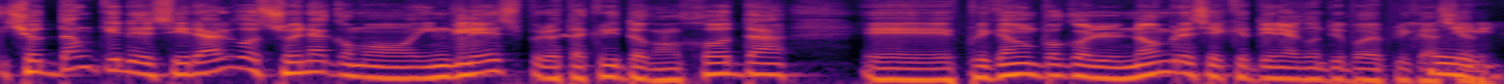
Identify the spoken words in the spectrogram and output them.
Shutdown quiere decir algo, suena como inglés, pero está escrito con J. Eh, explicame un poco el nombre si es que tiene algún tipo de explicación. Sí,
